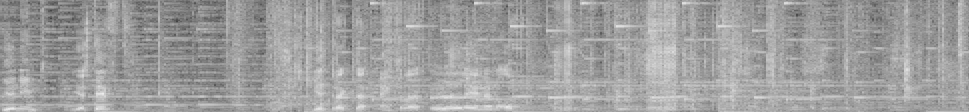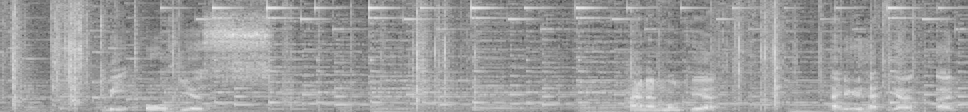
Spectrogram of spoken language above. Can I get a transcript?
Je neemt je stift. Je trekt er enkele lijnen op. Twee oogjes. En een mondje. En nu heb je een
